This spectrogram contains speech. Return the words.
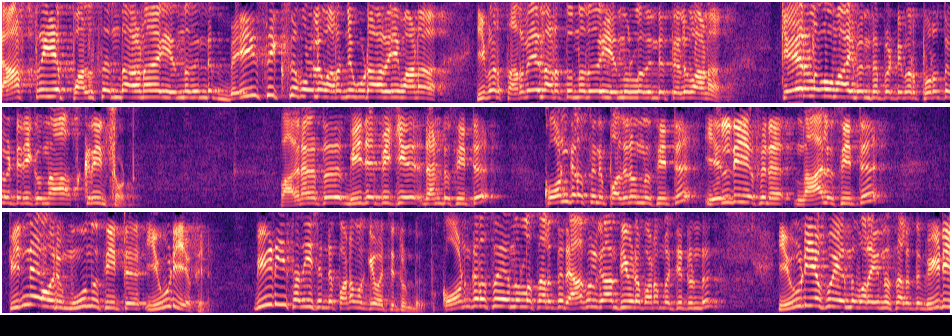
രാഷ്ട്രീയ പൾസ് എന്താണ് എന്നതിന്റെ ബേസിക്സ് പോലും അറിഞ്ഞുകൂടാതെയുമാണ് ഇവർ സർവേ നടത്തുന്നത് എന്നുള്ളതിന്റെ തെളിവാണ്. കേരളവുമായി ബന്ധപ്പെട്ട് ഇവർ പുറത്തുവിട്ടിരിക്കുന്ന സ്ക്രീൻഷോട്ട് അപ്പോൾ അതിനകത്ത് ബി ജെ പിക്ക് രണ്ട് സീറ്റ് കോൺഗ്രസിന് പതിനൊന്ന് സീറ്റ് എൽ ഡി എഫിന് നാല് സീറ്റ് പിന്നെ ഒരു മൂന്ന് സീറ്റ് യു ഡി എഫിന്. വി ഡി സതീശന്റെ പടമൊക്കെ വെച്ചിട്ടുണ്ട്. കോൺഗ്രസ് എന്നുള്ള സ്ഥലത്ത് രാഹുൽ ഗാന്ധിയുടെ പടം വെച്ചിട്ടുണ്ട്. യു ഡി എഫ് എന്ന് പറയുന്ന സ്ഥലത്ത് വി ഡി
